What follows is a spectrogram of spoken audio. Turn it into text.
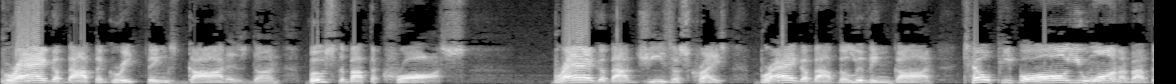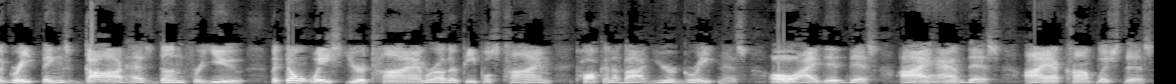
Brag about the great things God has done. Boast about the cross. Brag about Jesus Christ. Brag about the living God. Tell people all you want about the great things God has done for you. But don't waste your time or other people's time talking about your greatness. Oh, I did this. I have this. I accomplished this.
